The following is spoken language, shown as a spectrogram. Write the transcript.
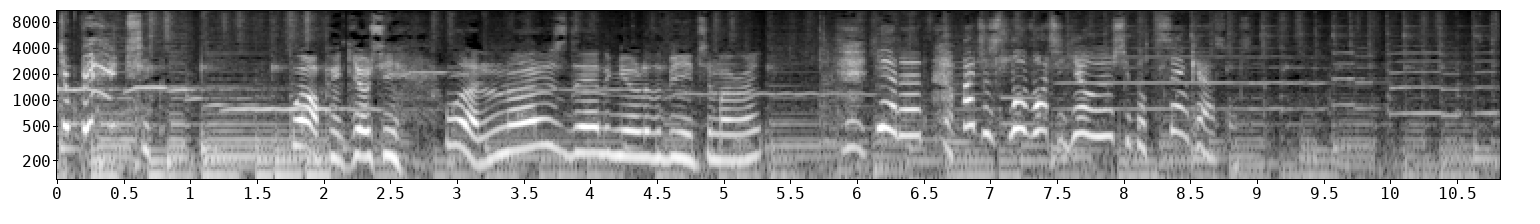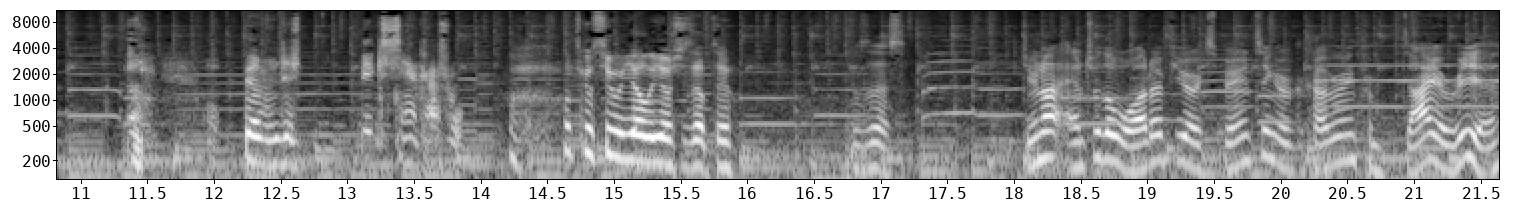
the beach! Well, Pink Yoshi, what a nice day to go to the beach, am I right? Yeah, Dad. I just love watching Yellow Yoshi build sandcastles. Building this big sandcastle. Let's go see what Yellow Yoshi's up to. What's this? Do not enter the water if you're experiencing or recovering from diarrhea.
